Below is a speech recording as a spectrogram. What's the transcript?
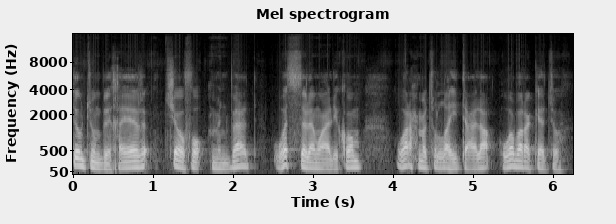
دمتم بخير. تشوفوا من بعد. والسلام عليكم ورحمة الله تعالى وبركاته.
